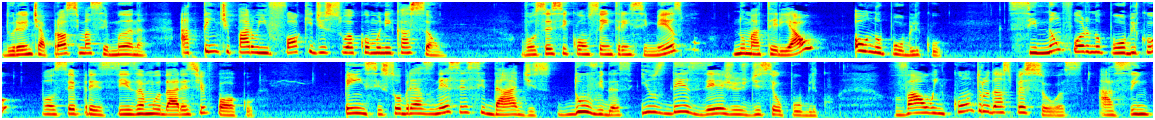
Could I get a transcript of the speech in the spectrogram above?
Durante a próxima semana, atente para o enfoque de sua comunicação. Você se concentra em si mesmo, no material ou no público? Se não for no público, você precisa mudar este foco. Pense sobre as necessidades, dúvidas e os desejos de seu público. Vá ao encontro das pessoas. Assim,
